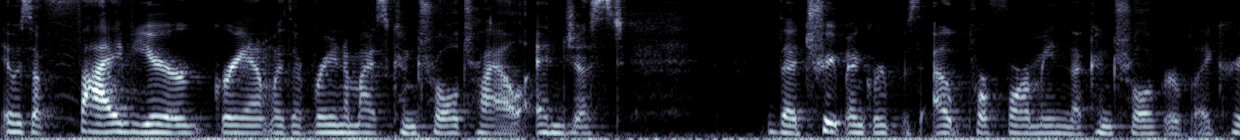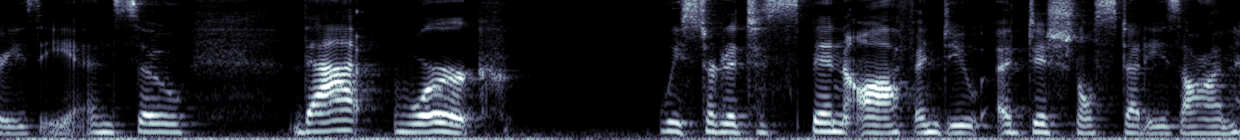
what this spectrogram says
it was a five year grant with a randomized control trial, and just the treatment group was outperforming the control group like crazy. And so that work we started to spin off and do additional studies on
